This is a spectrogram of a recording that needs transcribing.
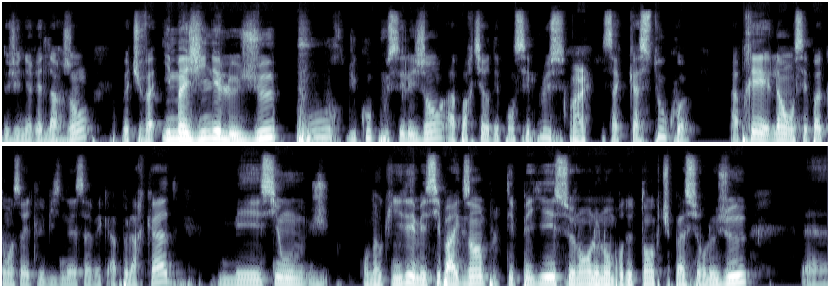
de générer de l'argent, bah, tu vas imaginer le jeu pour du coup pousser les gens à partir dépenser plus. Ouais. Ça casse tout quoi. Après, là, on ne sait pas comment ça va être le business avec Apple Arcade, mais si on, on n'a aucune idée. Mais si par exemple, tu es payé selon le nombre de temps que tu passes sur le jeu, euh,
